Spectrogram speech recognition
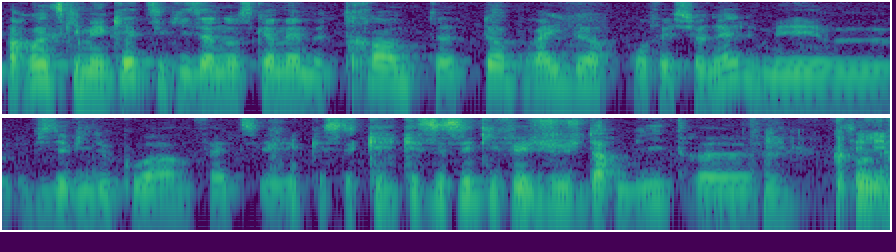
Par contre, ce qui m'inquiète, c'est qu'ils annoncent quand même 30 top riders professionnels, mais euh, vis-à-vis de quoi, en fait? C'est Qu'est-ce que c'est qui fait juge d'arbitre euh C'est les, Professionnel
